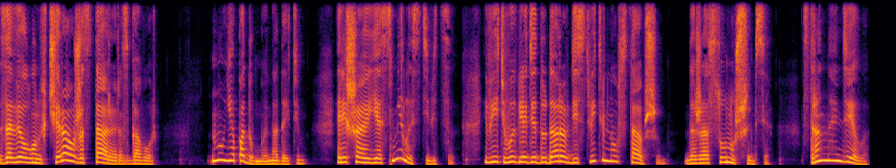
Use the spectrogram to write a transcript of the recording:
Завел он вчера уже старый разговор. «Ну, я подумаю над этим. Решаю я смилостивиться, ведь выглядит Дударов действительно уставшим, даже осунувшимся. Странное дело,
